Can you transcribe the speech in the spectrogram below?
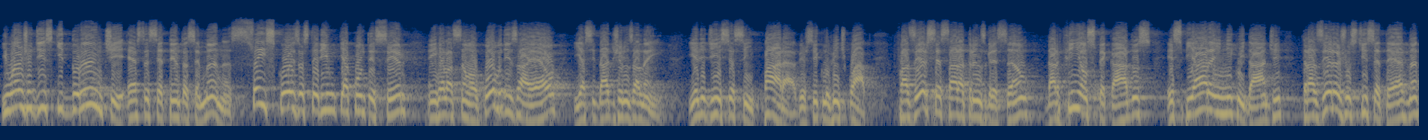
E o anjo diz que durante essas 70 semanas, seis coisas teriam que acontecer em relação ao povo de Israel e à cidade de Jerusalém. E ele disse assim: Para, versículo 24: Fazer cessar a transgressão, dar fim aos pecados, espiar a iniquidade, trazer a justiça eterna,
